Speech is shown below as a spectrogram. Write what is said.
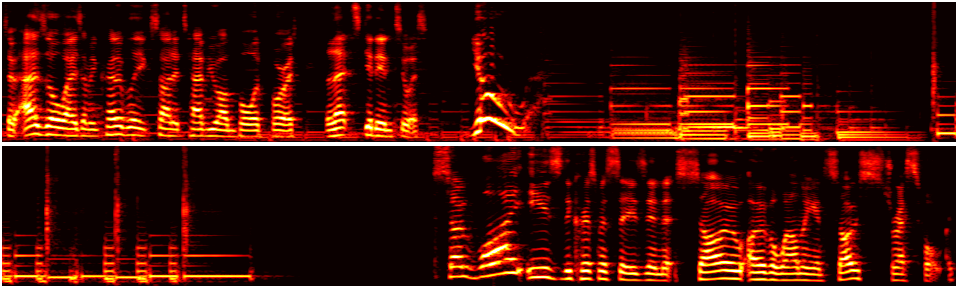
So, as always, I'm incredibly excited to have you on board for it. Let's get into it. You! So, why is the Christmas season so overwhelming and so stressful? Like,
